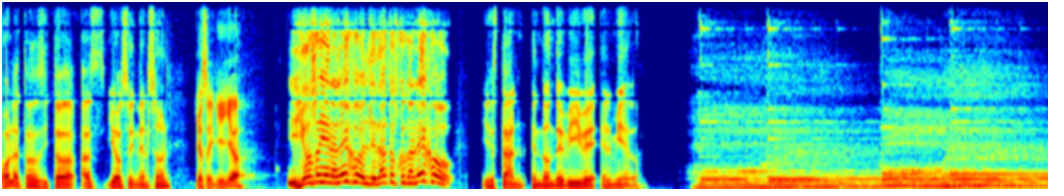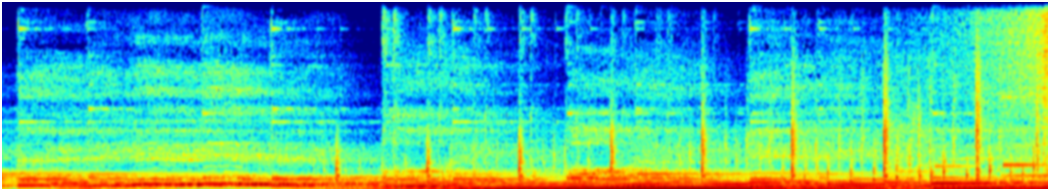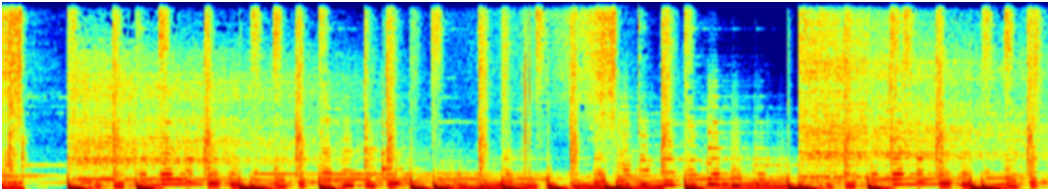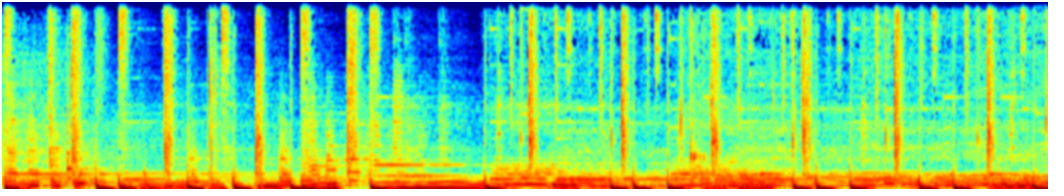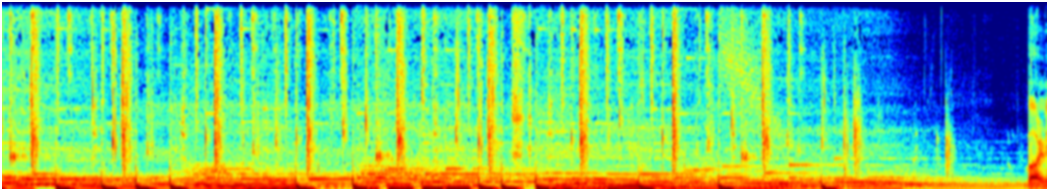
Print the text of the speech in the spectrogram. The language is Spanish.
Hola a todos y todas, yo soy Nelson. Yo soy Guillo. Y yo soy el Alejo, el de Datos con Alejo. Y están en donde vive el miedo.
